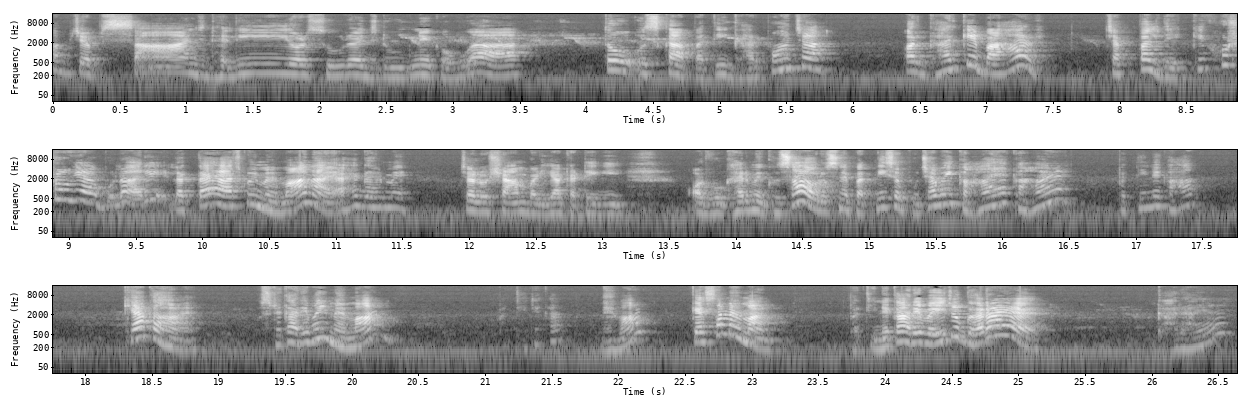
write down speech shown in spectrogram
अब जब साँझ ढली और सूरज डूबने को हुआ तो उसका पति घर पहुँचा और घर के बाहर चप्पल देख के खुश हो गया। बोला, अरे, लगता है आज कोई मेहमान आया है घर में। चलो, शाम बढ़िया कटेगी। और वो घर में घुसा और उसने पत्नी से पूछा, भाई, कहाँ है कहाँ है? पत्नी ने कहा, क्या कहा है? उसने कहा, अरे भाई, मेहमान। पति ने कहा, मेहमान? कैसा मेहमान? पति ने कहा, अरे भाई, जो घर आया है। घर आया है?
